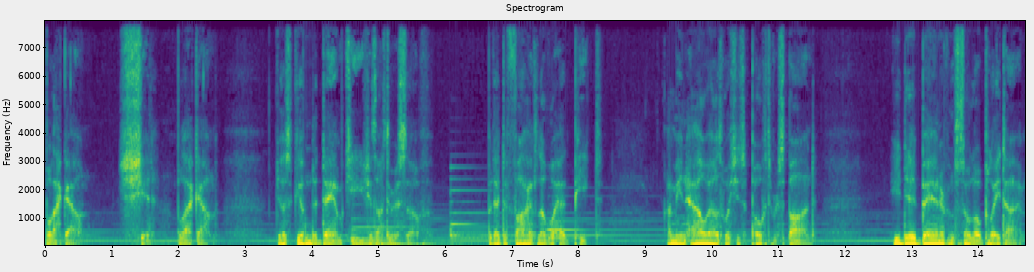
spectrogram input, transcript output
Blackout. Shit, blackout. Just give him the damn key, she thought to herself. But that defiance level had peaked. I mean, how else was she supposed to respond? He did ban her from solo playtime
